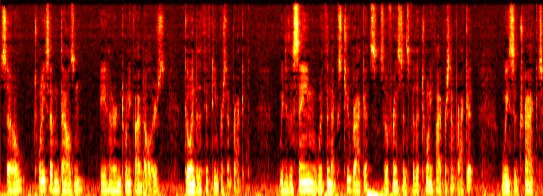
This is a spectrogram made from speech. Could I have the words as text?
So $27,825 go into the 15% bracket. We do the same with the next two brackets. So for instance, for the 25% bracket, we subtract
